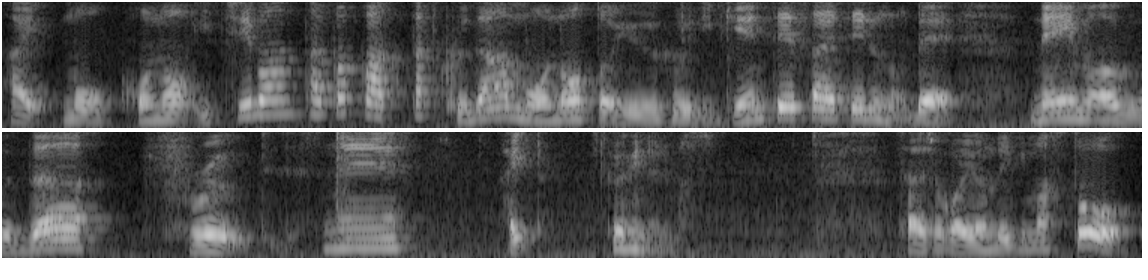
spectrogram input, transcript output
はい、もうこの一番高かった果物というふうに限定されているので、name of the fruit ですね。はい、こういうふうになります。最初から読んでいきますと、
